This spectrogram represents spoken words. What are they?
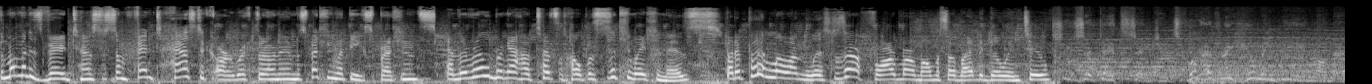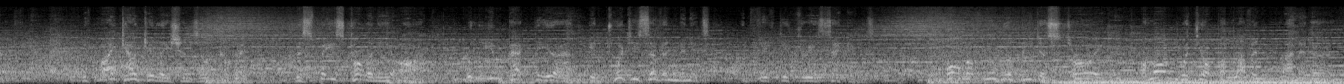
The moment is very tense with some fantastic artwork thrown in, especially with the expressions, and they really bring out how tense and hopeless the situation is. But I put it low on the list because there are far more moments I'd like to go into. My calculations are correct, the space colony arm will impact the Earth in 27 minutes and 53 seconds. All of you will be destroyed, along with your beloved planet Earth.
